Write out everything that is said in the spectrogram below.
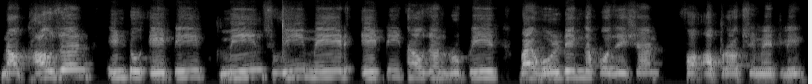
Now 1000 into 80 means we made 80,000 rupees by holding the position for approximately,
